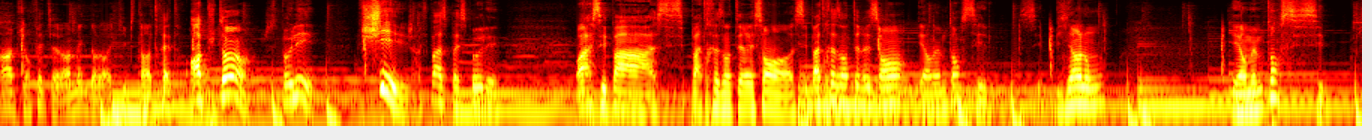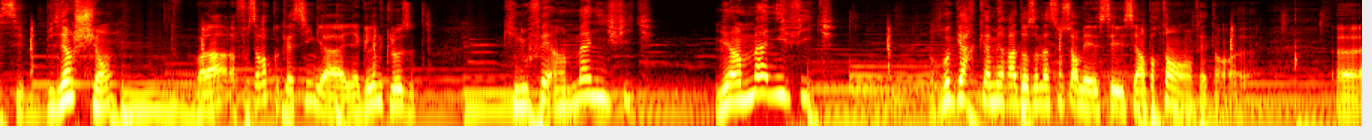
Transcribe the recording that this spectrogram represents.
Ah, puis en fait, il y avait un mec dans leur équipe, c'était un traître. Ah putain, j'ai spoilé. Chier, j'arrive pas à se pas spoiler ouais, c'est pas, c'est pas très intéressant. Hein. C'est pas très intéressant et en même temps c'est, c'est bien long. Et en même temps c'est, c'est, bien chiant. Voilà, faut savoir qu'au casting il y, a, Glenn Close qui nous fait un magnifique, mais un magnifique regard caméra dans un ascenseur. Mais c'est, important en fait. Hein. Euh,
